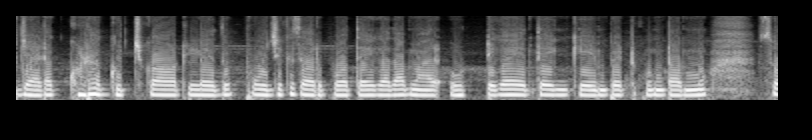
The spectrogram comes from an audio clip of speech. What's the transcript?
జడకు కూడా గుచ్చుకోవట్లేదు. పూజకి సరిపోతాయి కదా. మరి ఒట్టిగా అయితే ఇంకేం పెట్టుకుంటాము. సో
